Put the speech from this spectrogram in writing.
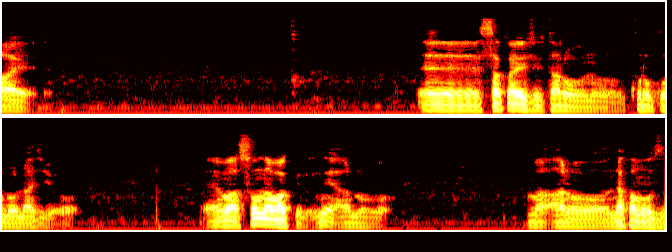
はい。えー、坂井市太郎のコロコロラジオ。えーまあ、そんなわけでね、あの、まあ、あの、中本津、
